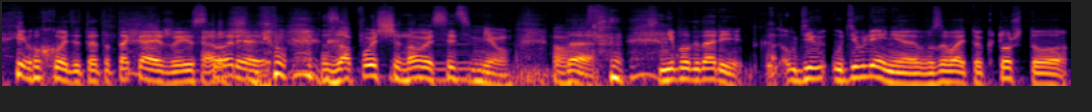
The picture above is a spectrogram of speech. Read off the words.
и уходит. Это такая же история. Запущен новость с этим мемом. Да, не благодари. Удивление вызывает только то, что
